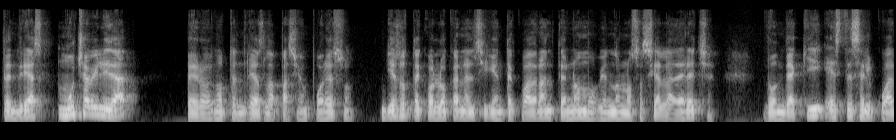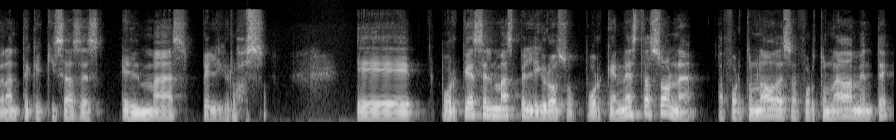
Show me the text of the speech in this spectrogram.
tendrías mucha habilidad, pero no tendrías la pasión por eso. Y eso te coloca en el siguiente cuadrante, ¿no? Moviéndonos hacia la derecha, donde aquí este es el cuadrante que quizás es el más peligroso. Eh, ¿Por qué es el más peligroso? Porque en esta zona, afortunado o desafortunadamente,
